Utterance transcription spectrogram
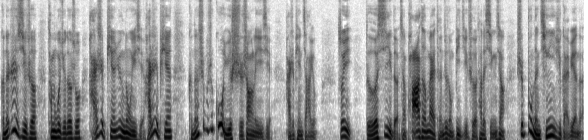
可能日系车他们会觉得说还是偏运动一些，还是偏可能是不是过于时尚了一些，还是偏家用。所以德系的像帕萨特、迈腾这种 B 级车，它的形象是不能轻易去改变的，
